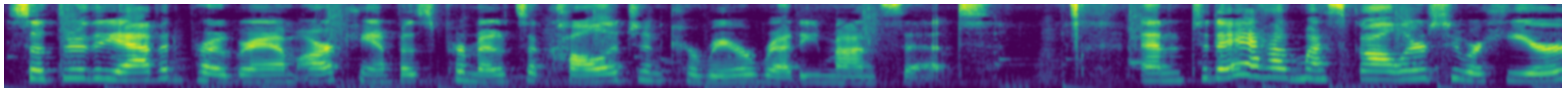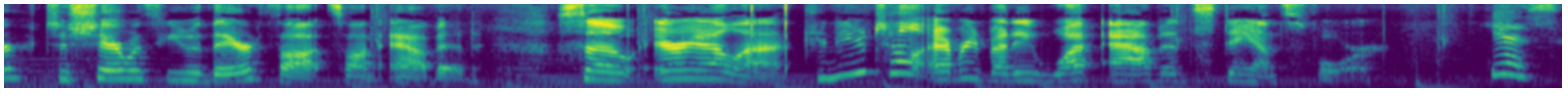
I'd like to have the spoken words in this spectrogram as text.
So, through the AVID program, our campus promotes a college and career ready mindset. And today I have my scholars who are here to share with you their thoughts on AVID. So, Ariella, can you tell everybody what AVID stands for? Yes,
